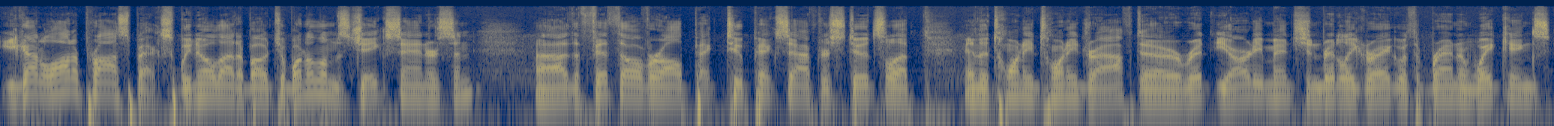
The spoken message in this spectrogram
you got a lot of prospects. We know that about you. One of them is Jake Sanderson, uh, the fifth overall pick, two picks after Stützle in the 2020 draft. Uh, you already mentioned Ridley Greig with the Brandon Wheat Kings.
